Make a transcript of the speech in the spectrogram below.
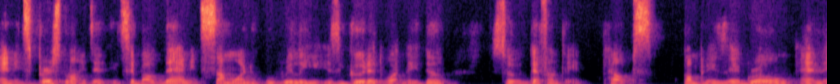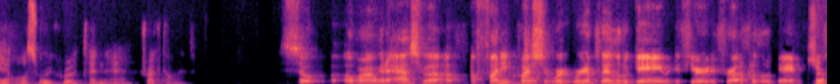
and it's personalized. It's about them. It's someone who really is good at what they do. So definitely it helps companies uh, grow and uh, also recruit and uh, attract talent. So Omer, I'm going to ask you a, a funny question. We're, we're going to play a little game if you're if you're up for a little game. Sure.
